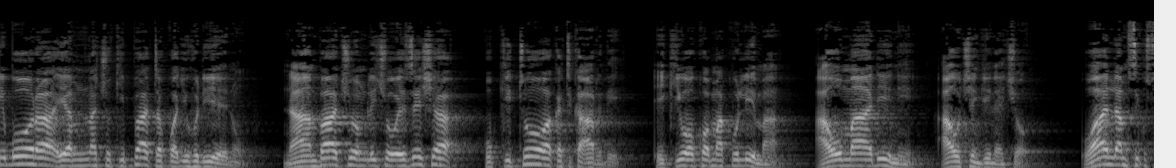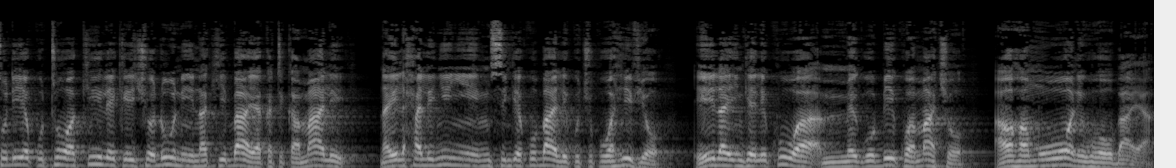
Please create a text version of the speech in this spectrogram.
toeni bora ya mnachokipata kwa juhudi yenu, na ambacho mlichowezesha kukitoa katika ardhi, ikiwa kwa makulima, au maadini, au chenginecho. Wala msikusudie kutoa kile kilichoduni na kibaya katika mali, na ilhali nyinyi msingekubali kuchukua hivyo, ila ingelikuwa mmegubikwa macho, au hamuoni huo ubaya.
